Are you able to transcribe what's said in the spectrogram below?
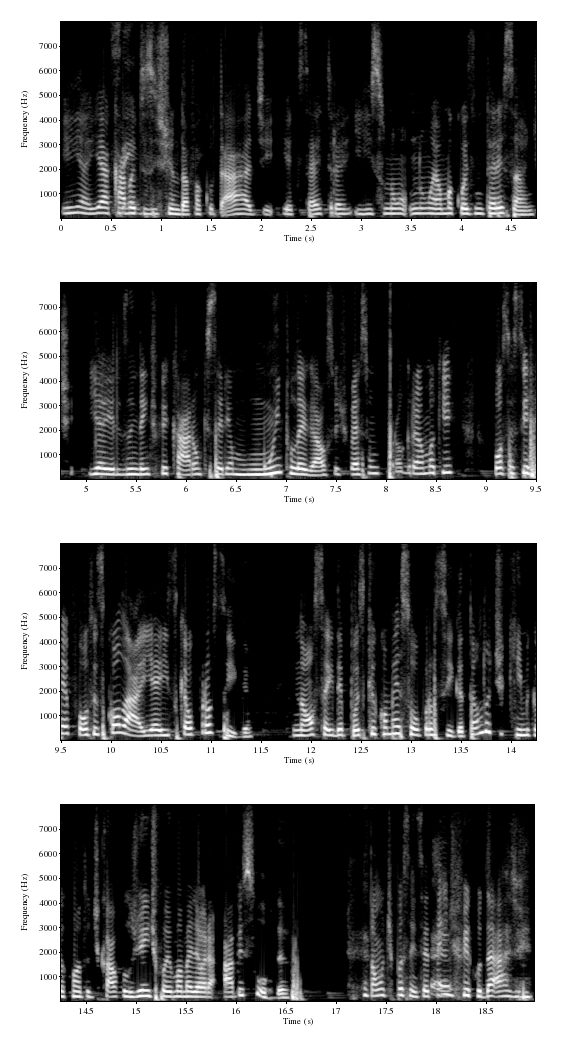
E aí acaba Sim. desistindo da faculdade e etc. E isso não, não é uma coisa interessante. E aí eles identificaram que seria muito legal se tivesse um programa que fosse esse reforço escolar. E é isso que é o Prossiga. Nossa, e depois que começou o Prossiga, tanto de química quanto de cálculo, gente, foi uma melhora absurda. Então, tipo assim, você tem é. dificuldade,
